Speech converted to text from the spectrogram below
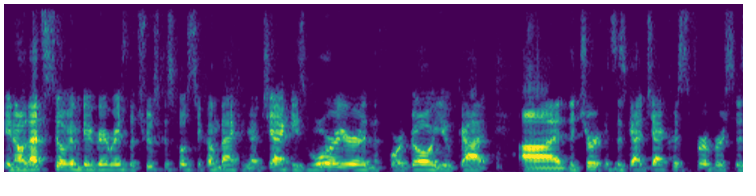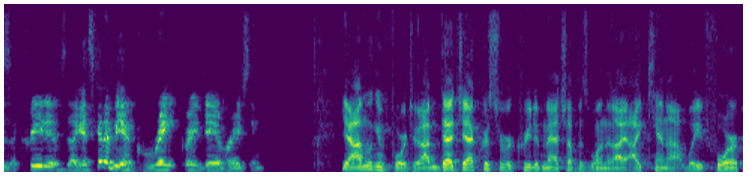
you know that's still going to be a great race. The Letruska's supposed to come back. You've got Jackie's Warrior in the Forego. You've got uh, the Jerkens has got Jack Christopher versus Accretive. Like it's going to be a great, great day of racing. Yeah, I'm looking forward to it. I'm, that Jack Christopher creative matchup is one that I, I, cannot wait for.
